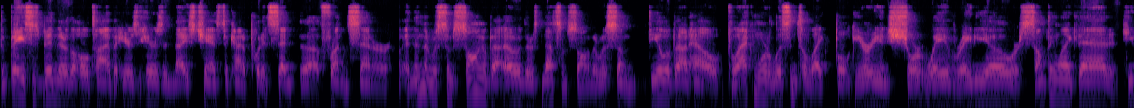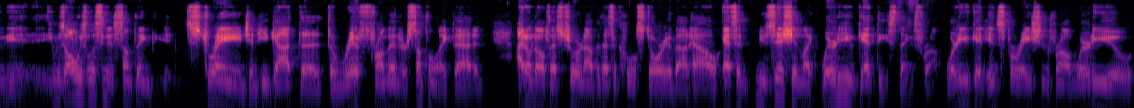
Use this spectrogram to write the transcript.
the bass has been there the whole time, but here's here's a nice chance to kind of put it uh, front and center. And then there was some song about oh, there's not some song. There was some deal about how Blackmore listened to like Bulgarian shortwave radio or something like that. And he he was always listening to something strange, and he got the the riff from it or something like that. And I don't know if that's true or not, but that's a cool story about how as a musician, like where do you get these things from? Where do you get inspiration from? Where do you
